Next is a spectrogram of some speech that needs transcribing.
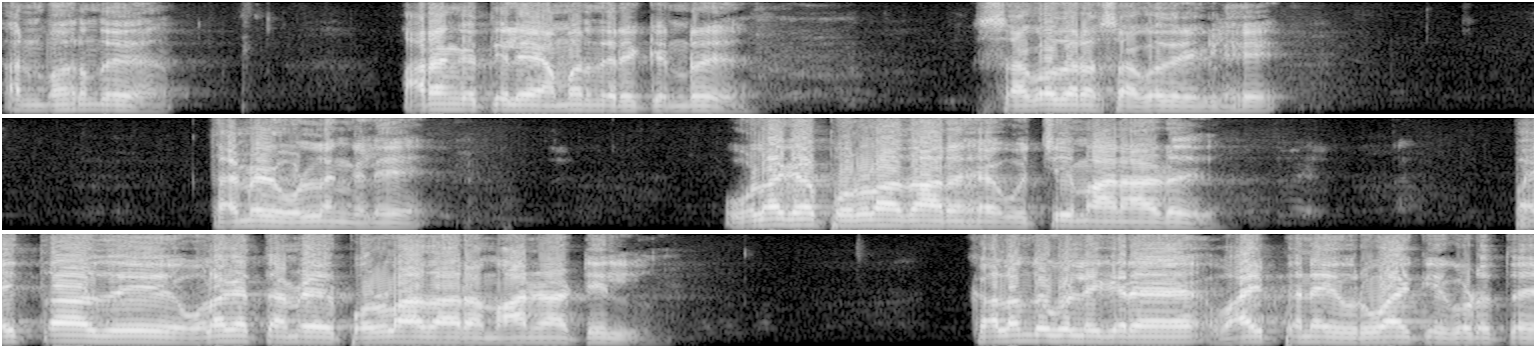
அன்பார்ந்த அரங்கத்திலே அமர்ந்திருக்கின்ற சகோதர சகோதரிகளே தமிழ் உள்ளங்களே உலக பொருளாதார உச்சி மாநாடு பைத்தாவது உலகத்தமிழ் பொருளாதார மாநாட்டில் கலந்து கொள்ளுகிற வாய்ப்பினை உருவாக்கி கொடுத்து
